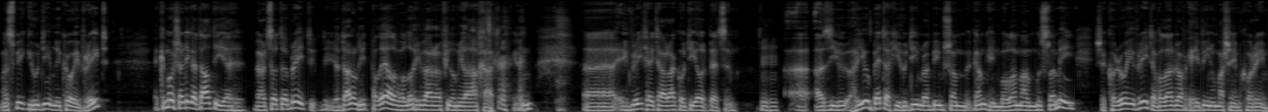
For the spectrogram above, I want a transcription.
מספיק יהודים לקרוא עברית, כמו שאני גדלתי אה, בארצות הברית, ידענו להתפלל אבל לא הבנו אפילו מילה אחת, כן? אה, עברית הייתה רק אותיות בעצם. Mm-hmm. אז היו בטח יהודים רבים שם גם כן בעולם המוסלמי שקראו עברית אבל לא דווקא הבינו מה שהם קוראים.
